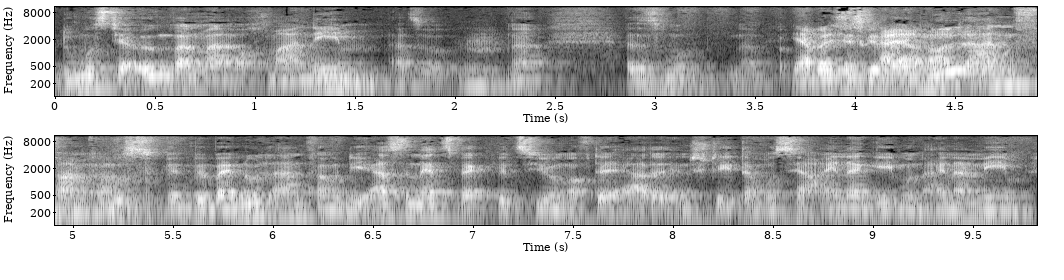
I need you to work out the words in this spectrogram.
du musst ja irgendwann mal auch mal nehmen. Also, mhm. ne, also muss, ne, ja, aber wenn wir bei Null anfangen, muss, wenn wir bei Null anfangen und die erste Netzwerkbeziehung auf der Erde entsteht, da muss ja einer geben und einer nehmen.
